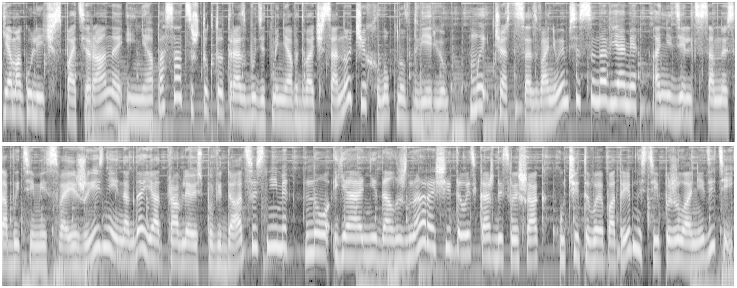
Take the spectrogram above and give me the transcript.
Я могу лечь спать рано и не опасаться, что кто-то разбудит меня в 2 часа ночи, хлопнув дверью. Мы часто созваниваемся с сыновьями, они делятся со мной событиями из своей жизни, иногда я отправляюсь повидаться с ними, но я не должна рассчитывать каждый свой шаг, учитывая потребности и пожелания детей.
